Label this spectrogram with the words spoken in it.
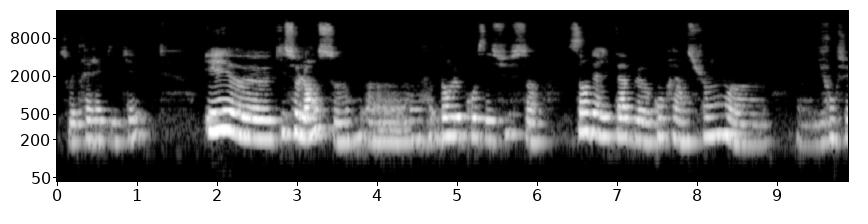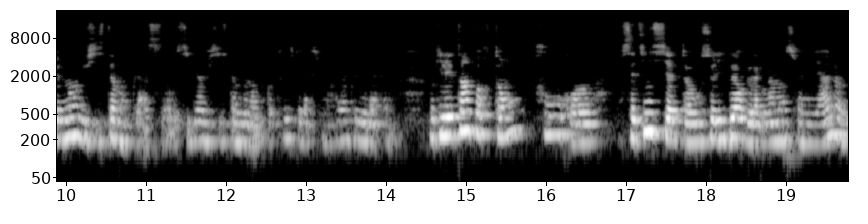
souhaiterait répliquer, et euh, qui se lance euh, dans le processus sans véritable compréhension du fonctionnement du système en place, aussi bien du système de l'entreprise, de l'actionnariat que de la famille. Donc il est important pour cet initiateur ou ce leader de la gouvernance familiale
